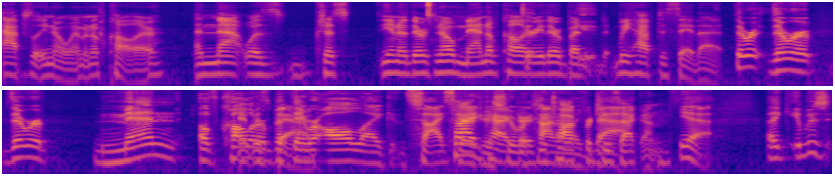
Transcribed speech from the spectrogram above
absolutely no women of color, and that was just you know there's no men of color either. But we have to say that There were there were there were men of color, but they were all like side, Side characters, who were kind of like for two seconds. Yeah, like it was.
